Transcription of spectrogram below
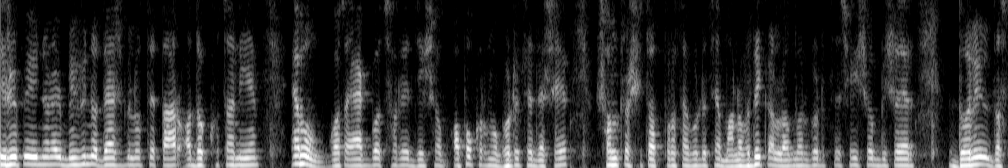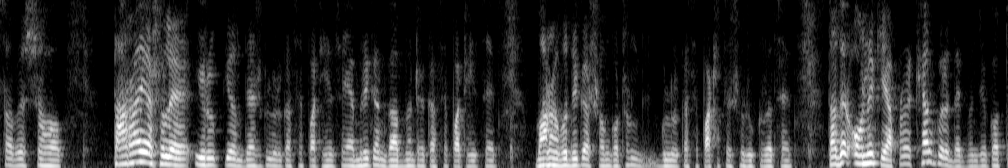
ইউরোপীয় ইউনিয়নের বিভিন্ন দেশগুলোতে তার অদক্ষতা নিয়ে এবং গত এক বছরে যেসব অপকর্ম ঘটেছে দেশে, সন্ত্রাসী তৎপরতা ঘটেছে, মানবাধিকার লঙ্ঘন ঘটেছে সেই সব বিষয়ের দলিল, দস্তাবেজ সহ তারাই আসলে ইউরোপিয়ান দেশগুলোর কাছে পাঠিয়েছে, আমেরিকান গভর্নমেন্টের কাছে পাঠিয়েছে, মানবাধিকার সংগঠনগুলোর কাছে পাঠাতে শুরু করেছে। তাদের অনেকেই, আপনারা খেয়াল করে দেখবেন যে গত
